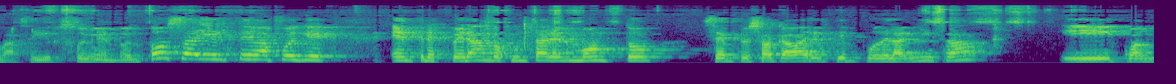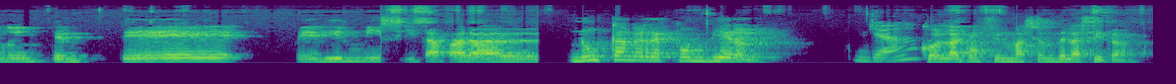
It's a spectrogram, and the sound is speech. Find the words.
va a seguir subiendo. Entonces ahí el tema fue que entre esperando juntar el monto, se empezó a acabar el tiempo de la visa y cuando intenté pedir mi cita para el... Nunca me respondieron ¿Ya? con la confirmación de la cita.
